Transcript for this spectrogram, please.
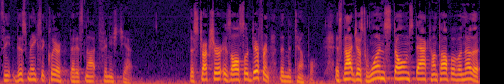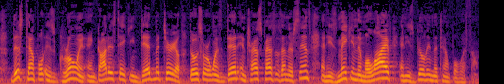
See, this makes it clear that it's not finished yet. The structure is also different than the temple. It's not just one stone stacked on top of another. This temple is growing, and God is taking dead material, those who were once dead in trespasses and their sins, and He's making them alive, and He's building the temple with them.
